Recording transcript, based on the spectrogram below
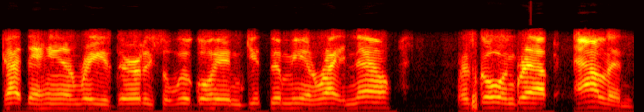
Got their hand raised early, so we'll go ahead and get them in right now. Let's go and grab Alan.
